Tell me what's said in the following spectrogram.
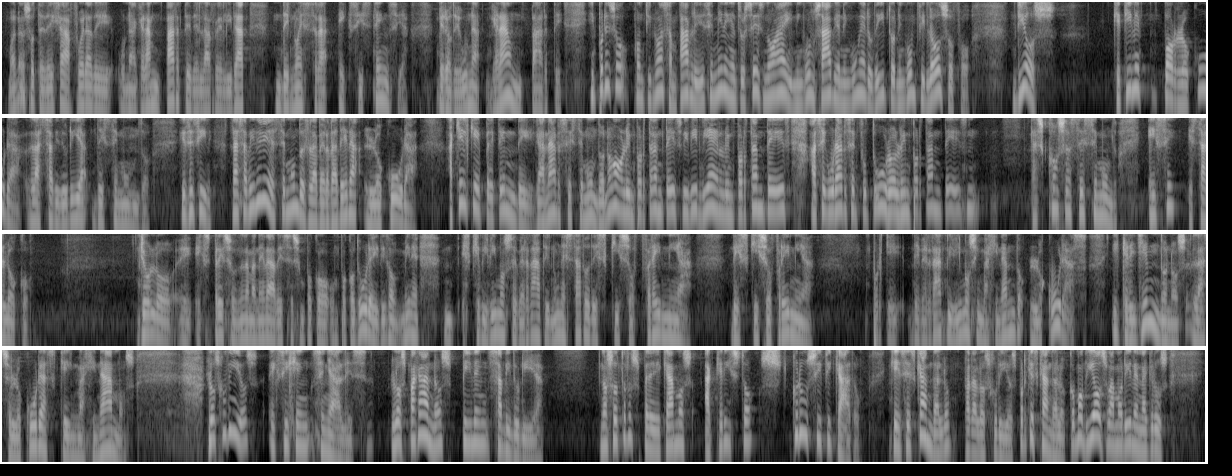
Bueno, eso te deja afuera de una gran parte de la realidad de nuestra existencia, pero de una gran parte. Y por eso continúa San Pablo y dice, miren, entre ustedes no hay ningún sabio, ningún erudito, ningún filósofo. Dios, que tiene por locura la sabiduría de este mundo. Es decir, la sabiduría de este mundo es la verdadera locura. Aquel que pretende ganarse este mundo, no, lo importante es vivir bien, lo importante es asegurarse el futuro, lo importante es las cosas de este mundo. Ese está loco. Yo lo eh, expreso de una manera a veces un poco, un poco dura y digo, mire, es que vivimos de verdad en un estado de esquizofrenia, de esquizofrenia porque de verdad vivimos imaginando locuras y creyéndonos las locuras que imaginamos. Los judíos exigen señales, los paganos piden sabiduría. Nosotros predicamos a Cristo crucificado, que es escándalo para los judíos. ¿Por qué escándalo? ¿Cómo Dios va a morir en la cruz?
